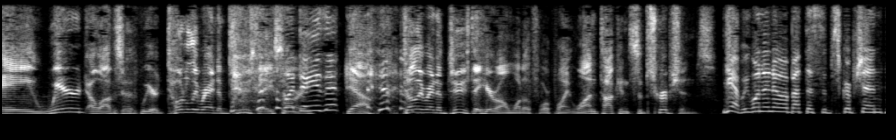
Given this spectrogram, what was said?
a weird, oh, I was a weird, totally random Tuesday. Sorry. What day is it? Yeah, totally random Tuesday here on 104.1, talking subscriptions. Yeah, we want to know about the subscription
